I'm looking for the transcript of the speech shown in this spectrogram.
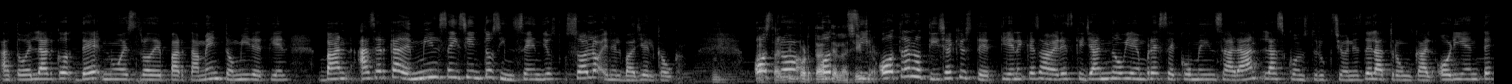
a todo el largo de nuestro departamento. Mire, tienen, van a cerca de 1.600 incendios solo en el Valle del Cauca. Bastante importante la cifra. Sí, otra noticia que usted tiene que saber es que ya en noviembre se comenzarán las construcciones de la troncal oriente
